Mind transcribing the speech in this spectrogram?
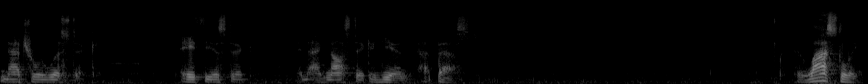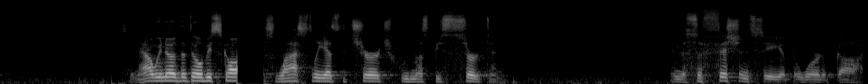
naturalistic atheistic, and agnostic again at best. And lastly, so now we know that there will be scholars. Lastly, as the church, we must be certain in the sufficiency of the Word of God.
